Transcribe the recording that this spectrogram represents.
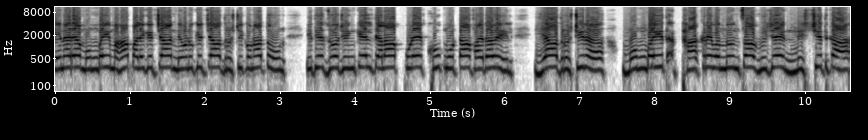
येणाऱ्या मुंबई महापालिकेच्या निवडणुकीच्या दृष्टिकोनातून इथे जो जिंकेल त्याला पुढे खूप मोठा फायदा होईल. या दृष्टीनं मुंबईत ठाकरे बंधूंचा विजय निश्चित का?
